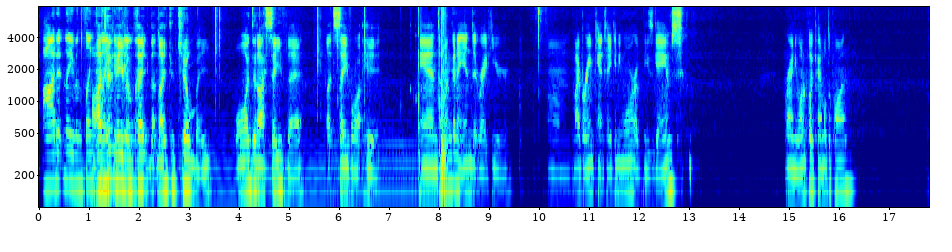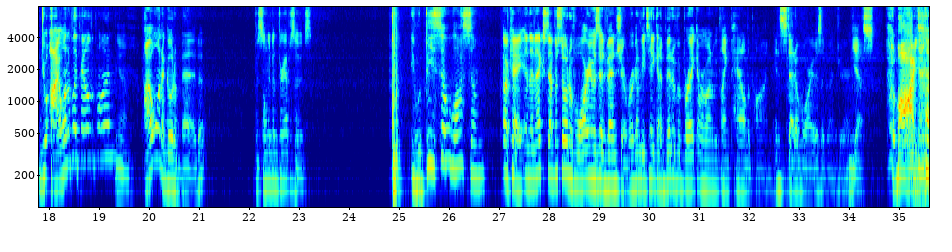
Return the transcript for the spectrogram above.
I didn't even think. I they didn't could even kill think me. that they could kill me. Why did I save there? Let's save right here. And I'm gonna end it right here. Um, my brain can't take any more of these games. Ryan, you want to play Panel de Pon? Do I want to play Panel de Pon? Yeah. I want to go to bed. But it's only been three episodes. It would be so awesome. Okay, in the next episode of Wario's Adventure, we're gonna be taking a bit of a break and we're going to be playing Panel de Pon instead of Wario's Adventure. Yes. Bye.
